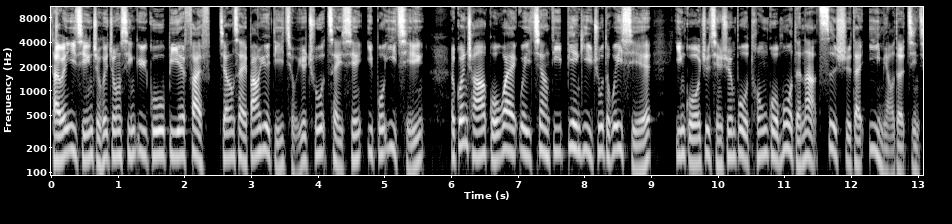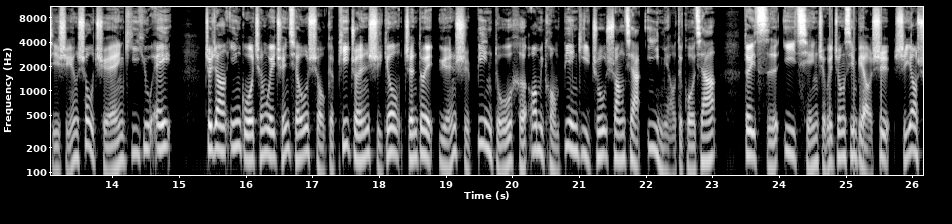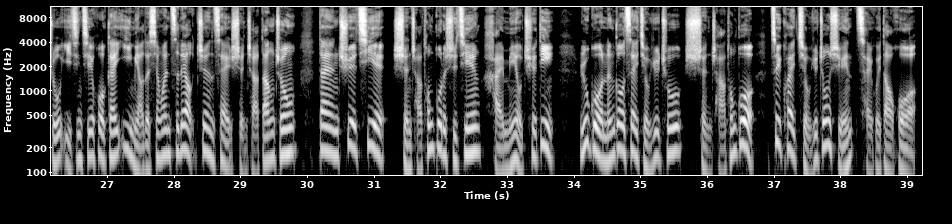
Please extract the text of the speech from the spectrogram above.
台湾疫情指挥中心预估，BA.5 将在八月底九月初再掀一波疫情。而观察国外为降低变异株的威胁，英国日前宣布通过莫德纳次世代疫苗的紧急使用授权 （EUA），这让英国成为全球首个批准使用针对原始病毒和奥密克戎变异株双价疫苗的国家。对此，疫情指挥中心表示，食药署已经接获该疫苗的相关资料，正在审查当中，但确切审查通过的时间还没有确定。如果能够在九月初审查通过，最快九月中旬才会到货。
